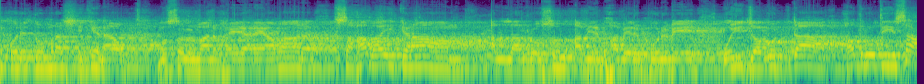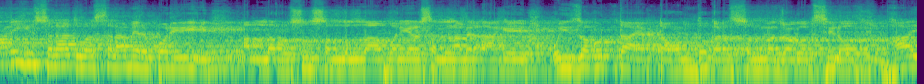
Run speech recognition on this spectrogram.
জিজ্ঞাসা করে তোমরা শিখে নাও। মুসলমান ভাইয়ারে আমার, সাহাবাই কেরাম, আল্লাহর রসুল আবির্ভাবের পূর্বে ওই জগৎটা হজরত ঈসা আলী সালামের পরে আল্লাহ রসুল সাল্লাহ সাল্লামের আগে ওই জগৎটা একটা অন্ধকারাচ্ছন্ন জগৎ ছিল। ভাই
